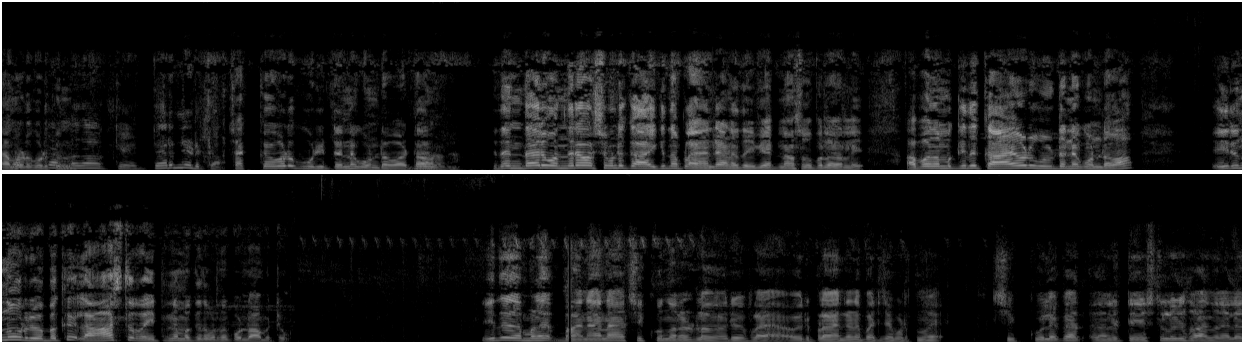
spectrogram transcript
നമ്മളോട് കൊടുക്കുന്നത്. തിരഞ്ഞെടുക്കാം. ചക്കയോട് കൂടിയിട്ട് തന്നെ കൊണ്ടുപോകട്ടോ ഇത് എന്തായാലും ഒന്നര വർഷം കൊണ്ട് കായ്ക്കുന്ന പ്ലാന്റ് ആണ് ഇത് വിയറ്റ്നാം സൂപ്പർ ലൈറിൽ അപ്പൊ നമുക്ക് ഇത് കായോട് കൂടി തന്നെ കൊണ്ടുപോകാം ഇരുന്നൂറ് രൂപക്ക് ലാസ്റ്റ് റേറ്റിന് നമുക്ക് ഇത് ഇവിടുന്ന് കൊണ്ടുപോകാൻ പറ്റും. ഇത് നമ്മൾ ബനാന ചിക്കു എന്ന് പറഞ്ഞിട്ടുള്ള ഒരു ഒരു പ്ലാന്റ് ആണ് പരിചയപ്പെടുത്തുന്നത്. ചിക്കുലൊക്കെ നല്ല ടേസ്റ്റ് ഉള്ള ഒരു സാധനം അല്ലേ?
